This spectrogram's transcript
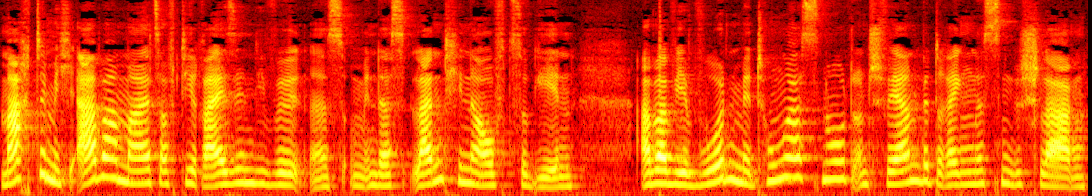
machte mich abermals auf die Reise in die Wildnis, um in das Land hinaufzugehen. Aber wir wurden mit Hungersnot und schweren Bedrängnissen geschlagen,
